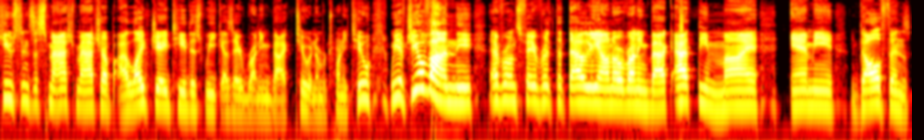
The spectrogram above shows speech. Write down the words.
Houston's a smash matchup. I like JT this week as a running back, too. At number 22, we have Giovanni, everyone's favorite Italiano running back at the Miami Dolphins.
